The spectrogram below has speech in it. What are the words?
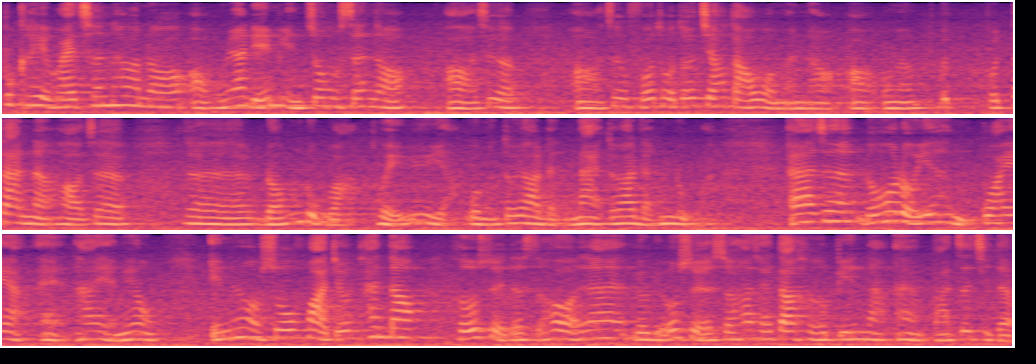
不可以怀嗔恨哦，哦，我们要怜悯众生哦，啊，这个啊，这个佛陀都教导我们了啊，我们不不但呢哈，这呃荣辱啊，毁誉呀，我们都要忍耐，都要忍辱啊，啊，这罗诃罗也很乖呀，哎，他也没有也没有说话，就看到。河水的时候，那有流水的时候，他才到河边呐，嗯，把自己的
